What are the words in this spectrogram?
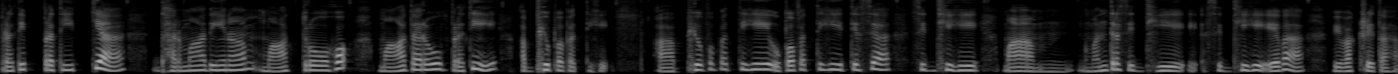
प्रतिप्रतीत्य धर्मादीनां मात्रोः मातरौ प्रति अभ्युपपत्तिः। अभ्युपपत्तिः उपपत्तिः इत्यस्य सिद्धिः मन्त्रसिद्धिः सिद्धिः एव विवक्षितः।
